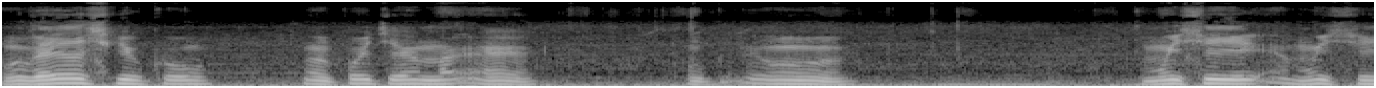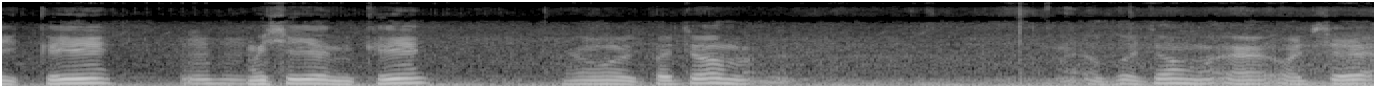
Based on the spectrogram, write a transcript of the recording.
у потім е, у, у Мусі, Мусійки, Угу. От. Потім, потім е, оце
